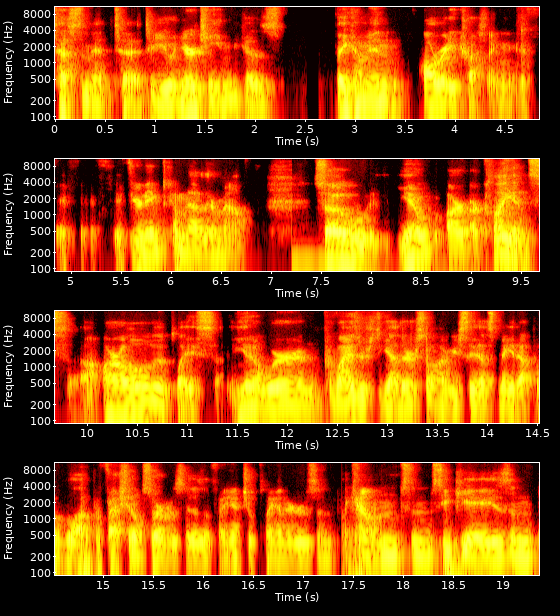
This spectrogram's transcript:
testament to, to you and your team because they come in already trusting if, if, if your name's coming out of their mouth. So, you know, our, our clients are all over the place. You know, we're in ProVisors together. So obviously that's made up of a lot of professional services and financial planners and accountants and CPAs and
